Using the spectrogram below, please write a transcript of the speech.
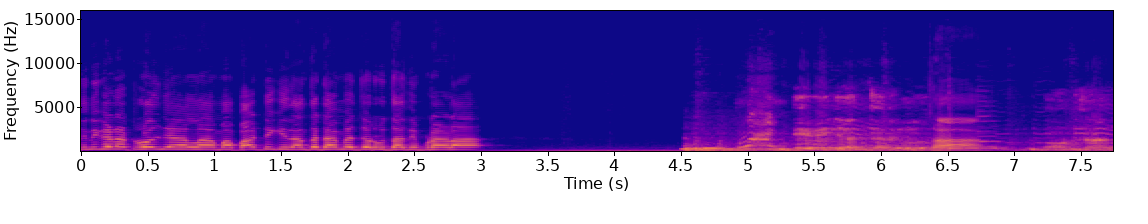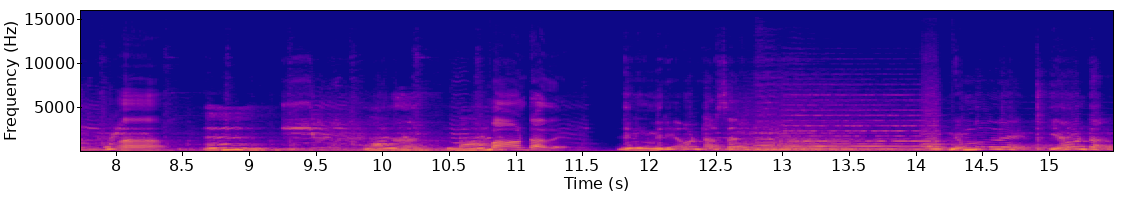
దీనికాడ ట్రోల్ చేయాలా? మా పార్టీకి ఇదంతా డ్యామేజ్ జరుగుతుంది ఇప్పుడు ఆడ? బాగుంటుంది. దీనికి మీరు ఏమంటారు సార్? మిమ్మల్ని ఏమంటారు?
